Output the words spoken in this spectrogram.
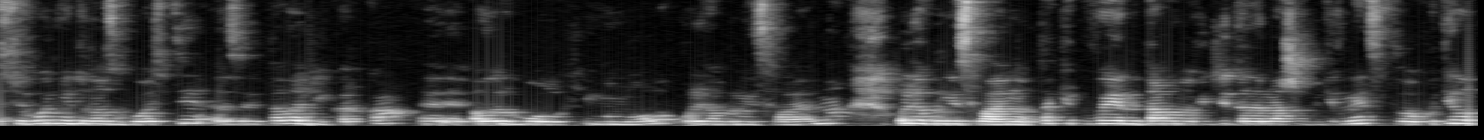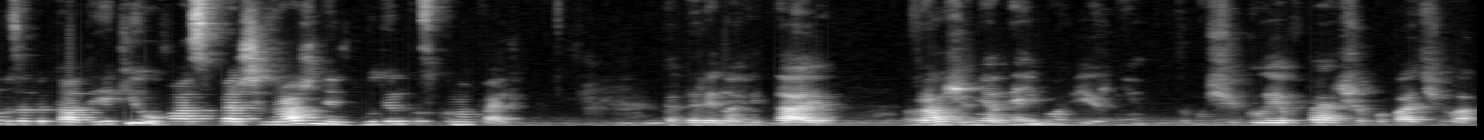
Сьогодні до нас в гості завітала лікарка, е, алерголог, імунолог Ольга Броніславівна. Ольга Броніславівна, так як ви недавно відвідали наше будівництво, хотіла би запитати, які у вас перші враження від будинку з конопель? Катерино, вітаю. Враження неймовірні, тому що коли я вперше побачила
